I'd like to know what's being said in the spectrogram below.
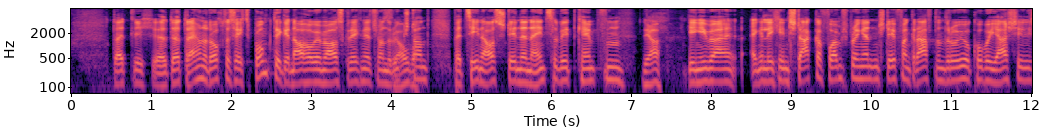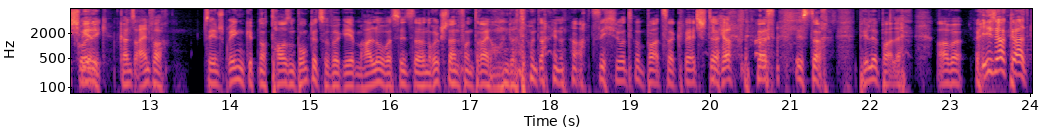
deutlich, äh, der 368 Punkte, genau habe ich mir ausgerechnet, schon Sauber. Rückstand bei zehn ausstehenden Einzelwettkämpfen. Ja. Gegenüber eigentlich in starker Form springenden Stefan Kraft und Ryo Kobayashi ist schwierig. Ganz einfach. 10 Springen, gibt noch 1000 Punkte zu vergeben. Hallo, was sind da ein Rückstand von 381 und ein paar zerquetschte? Ja. Das ist doch Pillepalle. Aber ich sag gerade,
